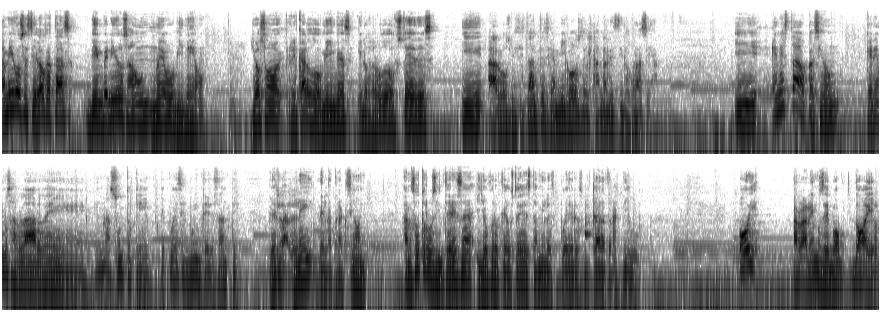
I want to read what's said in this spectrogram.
Amigos estilócratas, bienvenidos a un nuevo video. Yo soy Ricardo Domínguez y los saludo a ustedes y a los visitantes y amigos del canal Estilocracia. Y en esta ocasión queremos hablar de un asunto que, que puede ser muy interesante, que es la ley de la atracción. A nosotros nos interesa y yo creo que a ustedes también les puede resultar atractivo. Hoy hablaremos de Bob Doyle,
